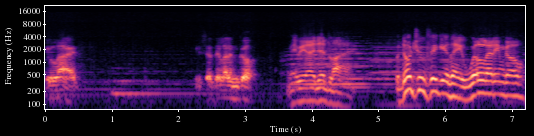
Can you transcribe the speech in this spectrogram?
You lied. You said they let him go. Maybe I did lie. But don't you figure they will let him go?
